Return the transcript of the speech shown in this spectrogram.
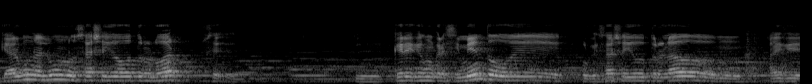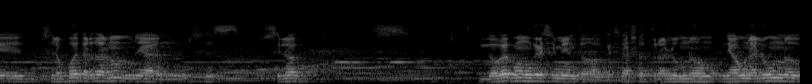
que algún alumno se haya ido a otro lugar, ¿cree que es un crecimiento o es porque se haya ido a otro lado, mm, hay que, se lo puede tratar, se, lo, lo, ve como un crecimiento, a que se vaya otro alumno, ya un alumno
